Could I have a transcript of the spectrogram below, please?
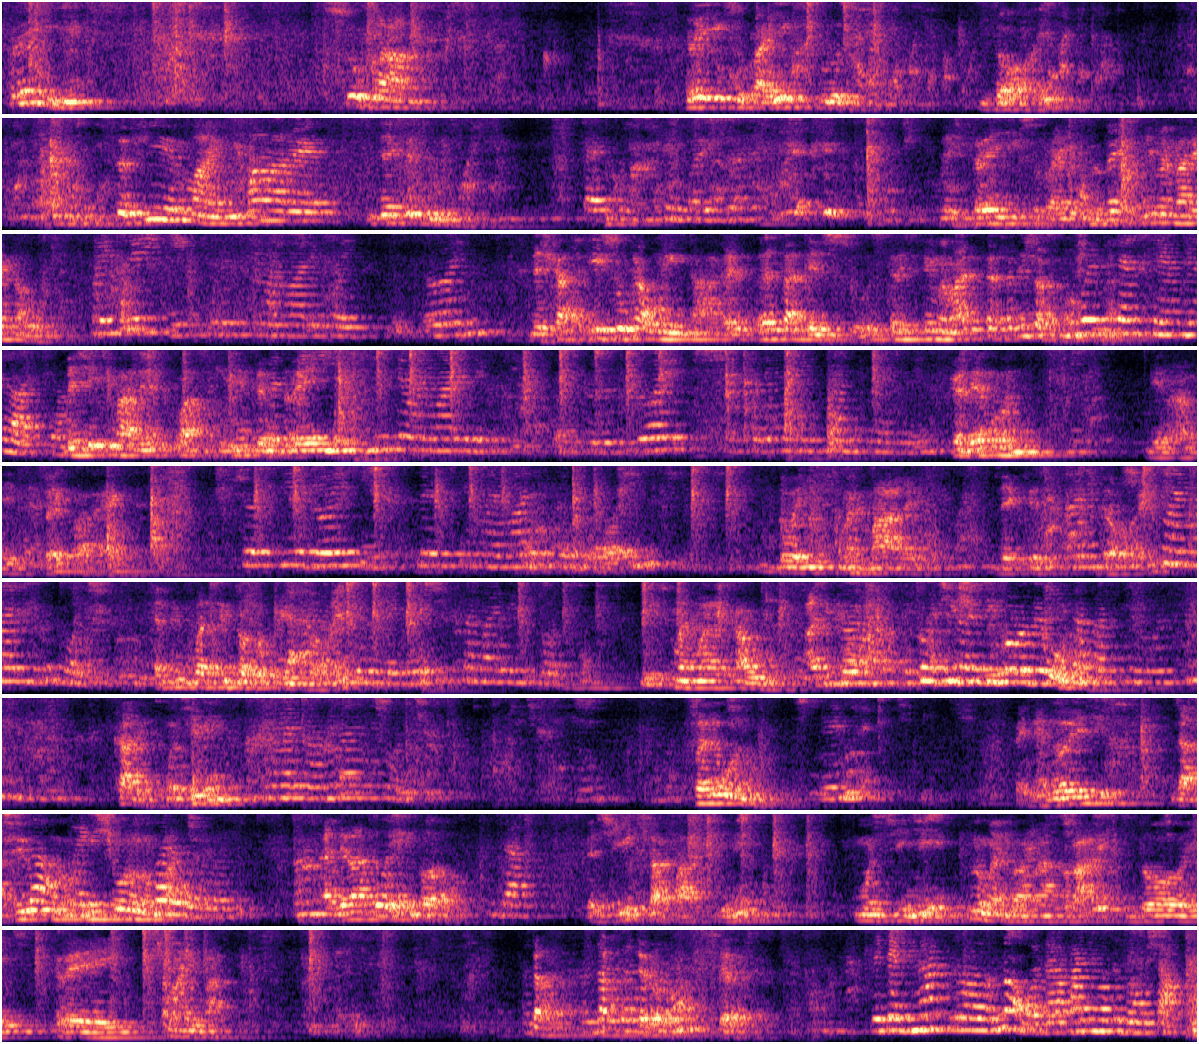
3x supra 3x supra x plus 2 să fie mai mare 1. Deci 3x supra x plus 2 e mai mare ca 1. Păi 3x trebuie să fie mai mare ca x plus 2. Deci ca să fie supraunitare, ăsta de sus trebuie să fie mai mare decât ăsta de jos. Nu Voi putem asta. scrie în relația. Deci echivalent cu a spune că Că 3x 3x este mai mare decât x plus 2 și scădem un x din membri. scădem un din ambii membri, corect. Și o să fie 2x trebuie să fie mai mare decât 2. 2x mai mare decât Adică 2. x mai mare decât 1. Pentru că împărțim totul prin 2. De 2 și x mai mare decât 1. x mai mare ca 1. Adică tot ce și dincolo de X 1. aparține mulțimii. Care? Mulțimii? Nu mergem la 1. Fără 1. Nenure. Păi ne nu zis. Dar și Da, 1. păi, Nici 1 nu fără face. unul. Dar de la 2 încolo. Da. Deci x aparține mulțimii, numai doar naturale, 2, 3 și așa mai departe. Da, Îl da, dau pe te rog, următorul. te rog. Determinați uh, 9 de la pagina 127.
